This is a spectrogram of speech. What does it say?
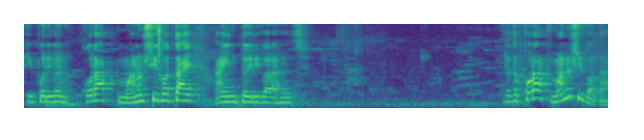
কী পরিমাণ কোরাপ মানসিকতায় আইন তৈরি করা হয়েছে? এটা তো কোরাপ মানসিকতা।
